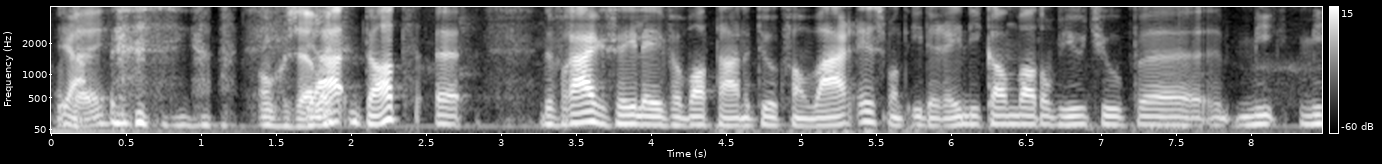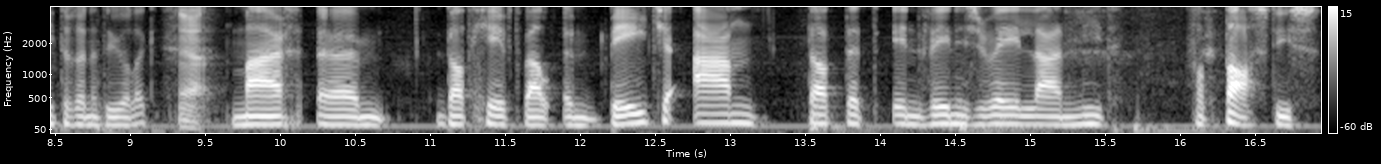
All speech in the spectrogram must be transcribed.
Oké. Ja. Ongezellig. Ja, dat. De vraag is heel even wat daar natuurlijk van waar is. Want iedereen die kan wat op YouTube mi- mieteren natuurlijk. Ja. Maar ehm, dat geeft wel een beetje aan dat het in Venezuela niet fantastisch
